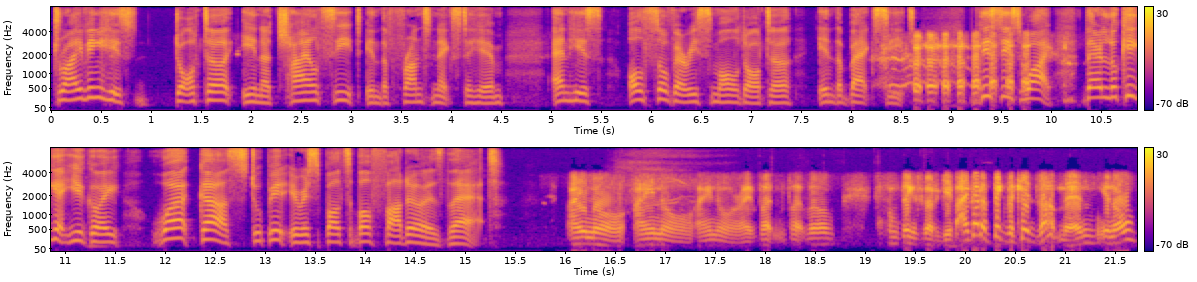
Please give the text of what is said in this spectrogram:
driving his daughter in a child seat in the front next to him, and his also very small daughter in the back seat. this is why they're looking at you going, What kind of stupid, irresponsible father is that? I know, I know, I know, right? But but well, something's got to give. I got to pick the kids up, man. You know,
